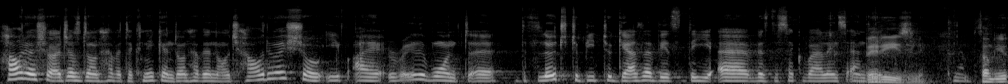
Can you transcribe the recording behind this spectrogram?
How do I show? I just don't have a technique and don't have the knowledge. How do I show if I really want uh, the flute to be together with the uh, with the second violins and Very the, easily. Yeah. Some you,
